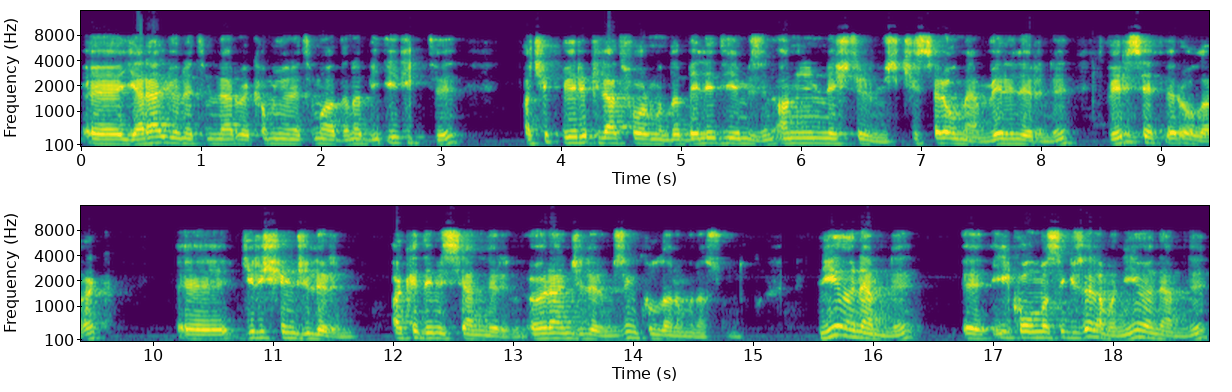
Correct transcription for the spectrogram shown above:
e, yerel yönetimler ve kamu yönetimi adına bir ilkti. Açık veri platformunda belediyemizin anonimleştirilmiş kişisel olmayan verilerini veri setleri olarak e, girişimcilerin, akademisyenlerin, öğrencilerimizin kullanımına sunduk. Niye önemli? E, ilk olması güzel ama niye önemli?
